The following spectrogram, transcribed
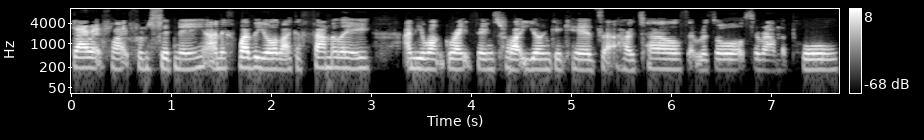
direct flight from Sydney, and if whether you're like a family and you want great things for like younger kids at hotels, at resorts, around the pool.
